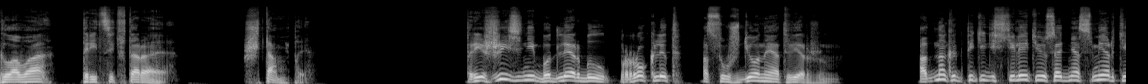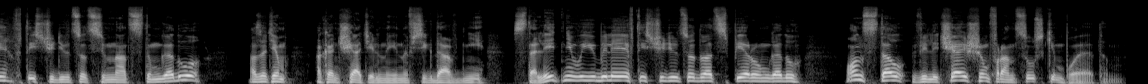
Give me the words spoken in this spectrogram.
Глава 32. Штампы. При жизни Бодлер был проклят, осужден и отвержен. Однако к 50-летию со дня смерти в 1917 году, а затем окончательно и навсегда в дни столетнего юбилея в 1921 году, он стал величайшим французским поэтом,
